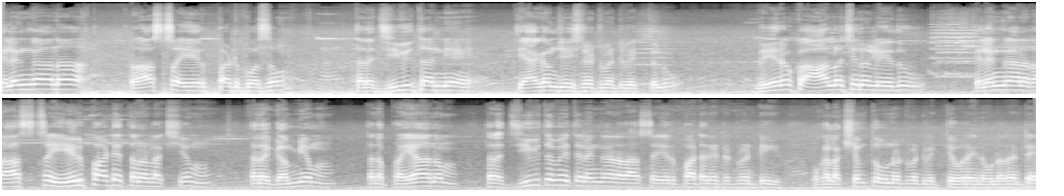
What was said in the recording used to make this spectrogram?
తెలంగాణ రాష్ట్ర ఏర్పాటు కోసం తన జీవితాన్నే త్యాగం చేసినటువంటి వ్యక్తులు. వేరొక ఆలోచన లేదు. తెలంగాణ రాష్ట్ర ఏర్పాటే తన లక్ష్యం తన గమ్యం. తన ప్రయాణం తన జీవితమే తెలంగాణ రాష్ట్ర ఏర్పాటు అనేటటువంటి ఒక లక్ష్యంతో ఉన్నటువంటి వ్యక్తి ఎవరైనా ఉన్నారంటే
